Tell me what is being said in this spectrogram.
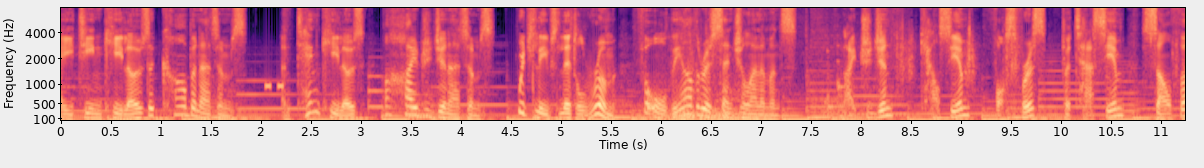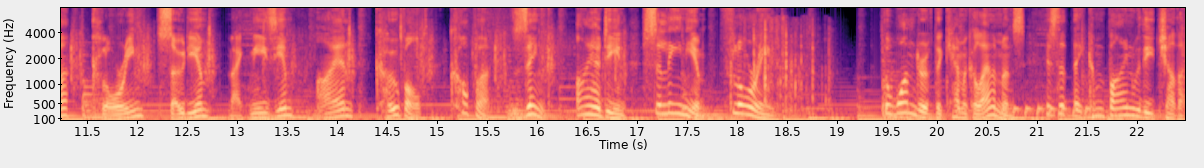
18 kilos are carbon atoms, and 10 kilos are hydrogen atoms, which leaves little room for all the other essential elements. Nitrogen, calcium, phosphorus, potassium, sulfur, chlorine, sodium, magnesium, iron, cobalt, copper, zinc, iodine, selenium, fluorine. The wonder of the chemical elements is that they combine with each other,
